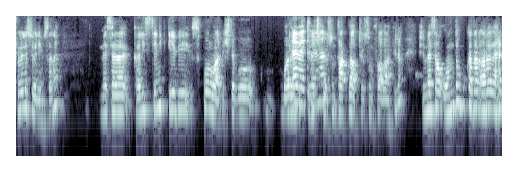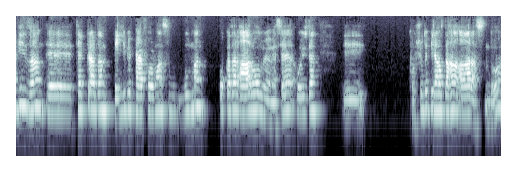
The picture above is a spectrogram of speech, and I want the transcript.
şöyle söyleyeyim sana. Mesela kalistenik diye bir spor var. İşte bu barın Evet, üstüne hı çıkıyorsun, takla atıyorsun falan filan. Şimdi mesela onda bu kadar ara verdiğin zaman e, tekrardan belli bir performansı bulman o kadar ağır olmuyor mesela. O yüzden e, koşuda biraz daha ağır aslında o.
